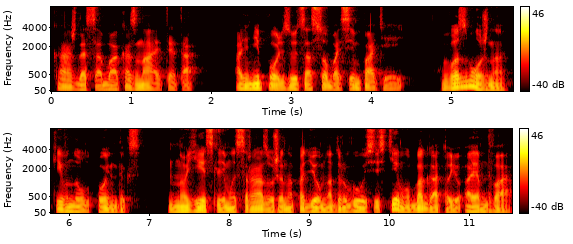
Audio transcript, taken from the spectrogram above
Каждая собака знает это. Они не пользуются особой симпатией». «Возможно», – кивнул Пойндекс. «Но если мы сразу же нападем на другую систему, богатую АМ-2,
